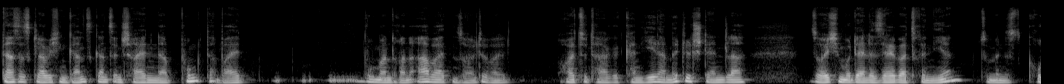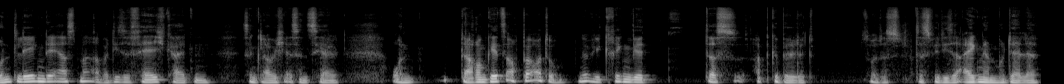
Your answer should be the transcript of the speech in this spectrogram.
das ist, glaube ich, ein ganz, ganz entscheidender Punkt dabei, wo man dran arbeiten sollte, weil heutzutage kann jeder Mittelständler solche Modelle selber trainieren, zumindest grundlegende erstmal, aber diese Fähigkeiten sind, glaube ich, essentiell. Und darum geht es auch bei Otto. Ne? Wie kriegen wir das abgebildet, so dass, dass wir diese eigenen Modelle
